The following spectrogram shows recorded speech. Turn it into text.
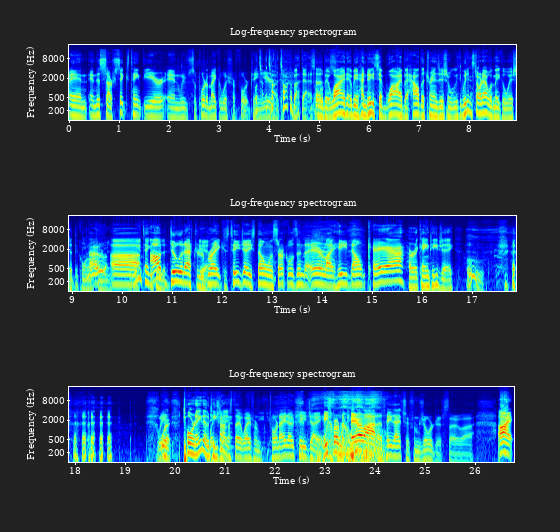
and and this is our 16th year, and we've supported Make a Wish for 14 well, t- years. ta- talk about that So- a little bit. Why? I mean, I know you said why, but how the transition? We, we didn't start out with Make a Wish at the corner no, uh, we can take it I'll the do it after the break because TJ's throwing circles in the air like he don't care. Hurricane TJ Ooh. or Tornado we trying to stay away from Tornado TJ. He's from the Carolinas. He's actually from Georgia. So, uh, all right,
